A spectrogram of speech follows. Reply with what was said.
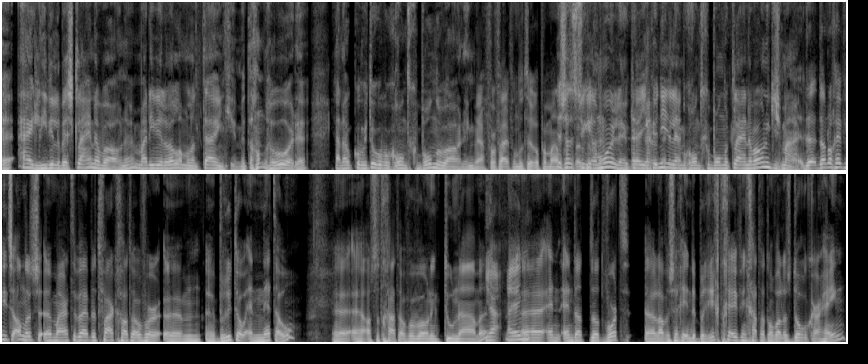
eh, eigenlijk die willen best kleiner wonen, maar die willen wel allemaal een tuintje. Met andere woorden, ja, dan kom je toch op een grondgebonden woning. Ja, voor 500 euro per maand. Dus dat is natuurlijk heel moeilijk. Ja, je kunt niet alleen maar grondgebonden kleine woningjes maken. Eh, Dan nog even iets anders, eh, Maarten. We hebben het vaak gehad over ehm, eh, bruto en netto. Als het gaat over woningtoename. Ja, en, en dat, dat wordt, laten we zeggen, in de berichtgeving gaat dat nog wel eens door elkaar heen.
